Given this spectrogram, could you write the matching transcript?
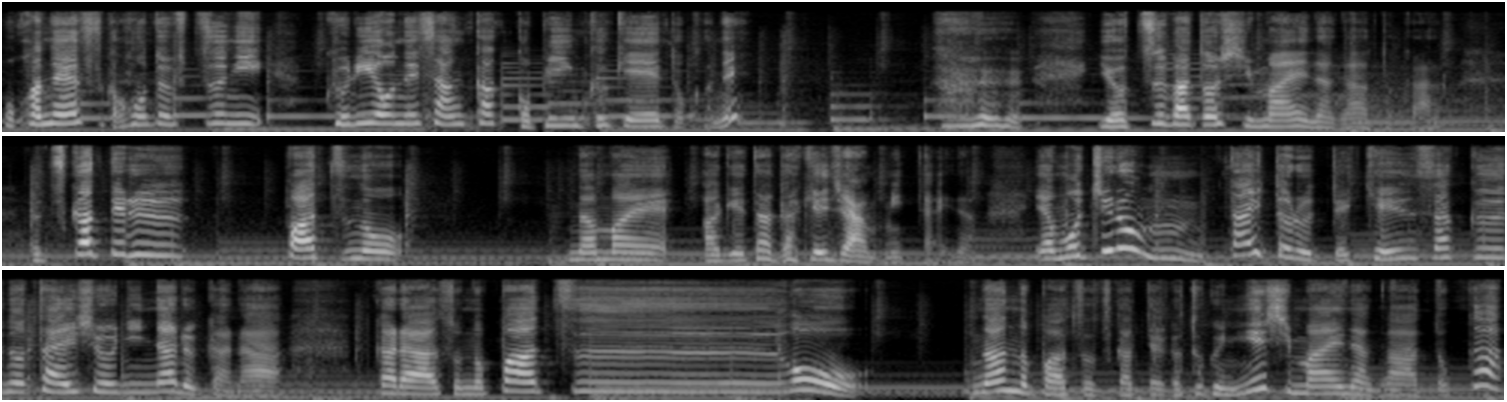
他のやつとか本当に普通にクリオネさんかっこピンク系とかね 四つ葉とシマエナガとか使ってるパーツの名前あげただけじゃんみたいな。いやもちろんタイトルって検索の対象になるからからそのパーツを何のパーツを使ってるか特にねシマエナガとか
